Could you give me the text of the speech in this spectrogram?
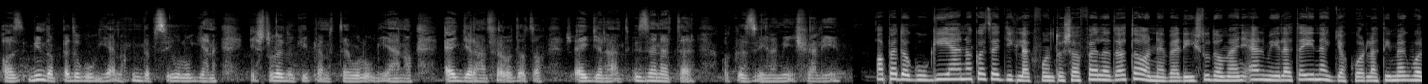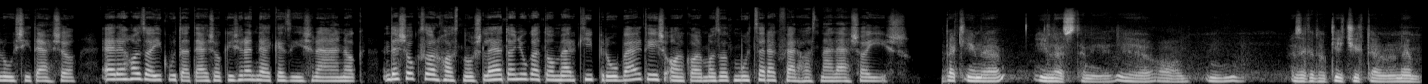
az mind a pedagógiának, mind a pszichológiának, és tulajdonképpen a teológiának egyaránt feladata, és egyaránt üzenete a közvélemény felé. A pedagógiának az egyik legfontosabb feladata a nevelés tudomány elméleteinek gyakorlati megvalósítása. Erre hazai kutatások is rendelkezésre állnak, de sokszor hasznos lehet a nyugaton már kipróbált és alkalmazott módszerek felhasználása is. Be kéne illeszteni a, ezeket a kétségtelen nem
